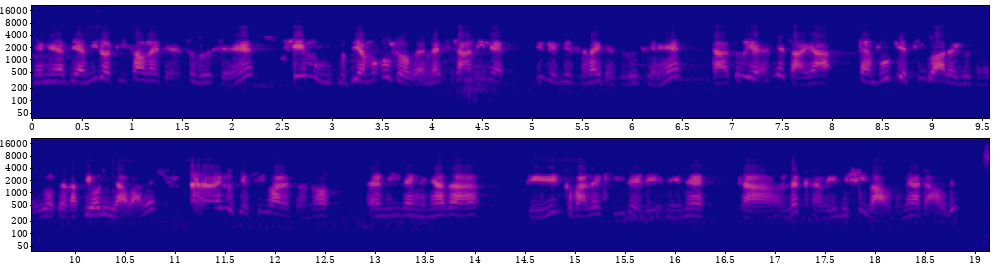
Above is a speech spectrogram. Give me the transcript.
မြန်မြန်ပြန်ပြီးတော့တိဆောက်လိုက်တယ်ဆိုလို့ရှိရင် ရှင်းမှုမပြတ်မဟုတ်တော့ပဲလက်ချားနည်းနဲ့ပြည်ပြင်ပြင်ဆင်လိုက်တယ်ဆိုလို့ရှိရင်ဒါသူ့ရဲ့အနှစ်သာရတန်ဖိုးပြည့်စည်သွားတယ်လို့ကျွန်တော်တို့ကပြောလို့ရပါတယ်အဲလိုပြည့်စည်သွားတယ်ဆိုတော့အဲဒီနိုင်ငံသားဒီကဘာလက်ခီးတွေအနေနဲ့ဒါလက်ခံလေးမရှိပါဘူးခင်ဗျာဒါဟုတ်လေ စ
